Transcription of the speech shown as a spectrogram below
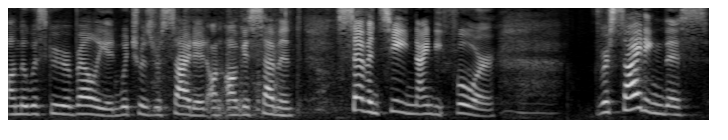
on the Whiskey Rebellion, which was recited on August 7th, 1794. Reciting this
